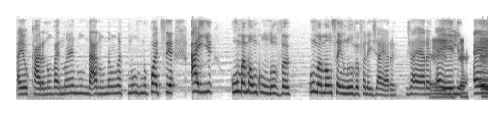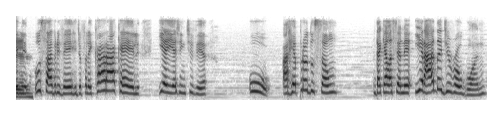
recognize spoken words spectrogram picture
Aí eu, cara, não vai, não é, não dá, não, não, não, não pode ser. Aí uma mão com luva, uma mão sem luva. Eu falei, já era, já era, é, é ele, ele, é, é, é ele. ele. O sabre verde. Eu falei, caraca, é ele. E aí a gente vê o, a reprodução daquela cena irada de Rogue One.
